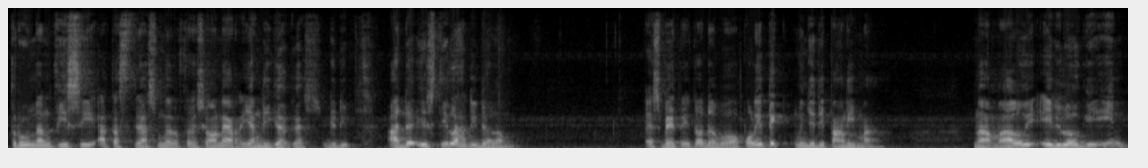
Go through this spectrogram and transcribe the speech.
turunan visi atas terorisme revolusioner yang digagas. Jadi ada istilah di dalam SBT itu ada bahwa politik menjadi panglima. Nah, melalui ideologi ini,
